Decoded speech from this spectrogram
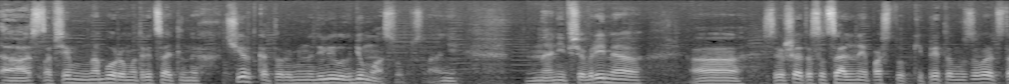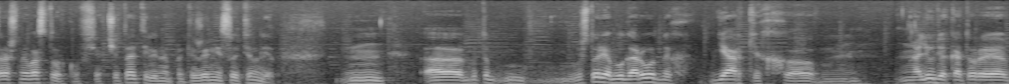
а, со всем набором отрицательных черт, которыми наделил их Дюма, собственно. Они, они все время совершают асоциальные поступки, при этом вызывают страшный восторг у всех читателей на протяжении сотен лет. А, Это история благородных, ярких, а, людях, которые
